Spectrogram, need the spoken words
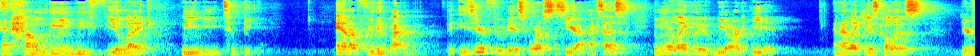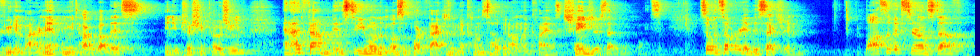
and how lean we feel like we need to be. And our food environment. The easier food is for us to see or access, the more likely we are to eat it. And I like to just call this your food environment when we talk about this in nutrition coaching. And I found this to be one of the most important factors when it comes to helping online clients change their settling points. So, in summary of this section, lots of external stuff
